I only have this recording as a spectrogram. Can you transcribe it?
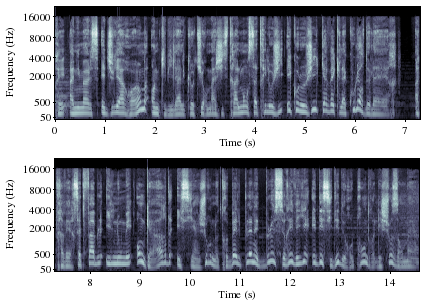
Après Animals et Julia Rome, Anki Bilal clôture magistralement sa trilogie écologique avec la couleur de l'air. À travers cette fable, il nous met en garde et si un jour notre belle planète bleue se réveillait et décidait de reprendre les choses en main.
